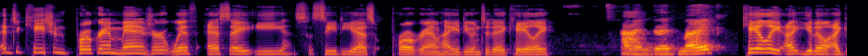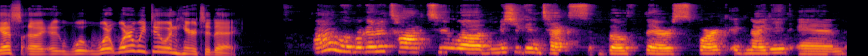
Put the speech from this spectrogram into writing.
Education Program Manager with SAE CDS program. How you doing today, Kaylee? I'm good, Mike. Kaylee, uh, you know, I guess uh, w- what what are we doing here today? Oh, well, we're going to talk to uh, Michigan Tech's both their Spark Ignited and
